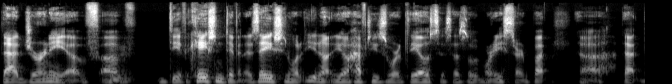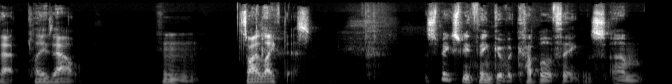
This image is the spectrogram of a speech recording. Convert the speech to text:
that journey of of Mm. deification, divinization. What you know, you don't have to use the word theosis. That's a little bit more Eastern, but uh, that that plays out. Hmm. So I like this. This makes me think of a couple of things. Um,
